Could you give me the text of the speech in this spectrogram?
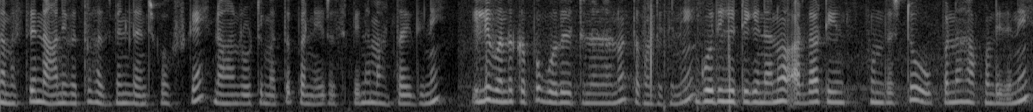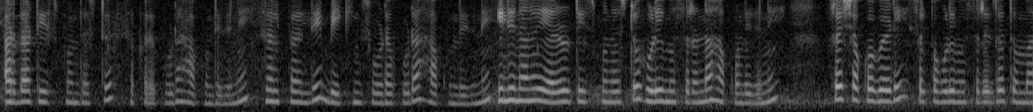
ನಮಸ್ತೆ, ನಾನಿವತ್ತು ಹಸ್ಬೆಂಡ್ ಲಂಚ್ ಬಾಕ್ಸ್ಗೆ ನಾನ್ ರೋಟಿ ಮತ್ತು ಪನ್ನೀರ್ ರೆಸಿಪಿನ ಮಾಡ್ತಾ ಇದ್ದೀನಿ. ಇಲ್ಲಿ ಒಂದು ಕಪ್ ಗೋಧಿ ಹಿಟ್ಟನ್ನು ನಾನು ತಗೊಂಡಿದ್ದೀನಿ. ಗೋಧಿ ಹಿಟ್ಟಿಗೆ ನಾನು ಅರ್ಧ ಟೀ ಸ್ಪೂನ್ದಷ್ಟು ಉಪ್ಪನ್ನು ಹಾಕೊಂಡಿದ್ದೀನಿ. ಅರ್ಧ ಟೀ ಸ್ಪೂನ್ದಷ್ಟು ಸಕ್ಕರೆ ಕೂಡ ಹಾಕೊಂಡಿದ್ದೀನಿ. ಸ್ವಲ್ಪ ಇಲ್ಲಿ ಬೇಕಿಂಗ್ ಸೋಡಾ ಕೂಡ ಹಾಕೊಂಡಿದ್ದೀನಿ. ಇಲ್ಲಿ ನಾನು ಎರಡು ಟೀ ಸ್ಪೂನ್ದಷ್ಟು ಹುಳಿ ಮೊಸರನ್ನ ಹಾಕೊಂಡಿದ್ದೀನಿ. ಫ್ರೆಶ್ ಹಾಕೋಬೇಡಿ ಸ್ವಲ್ಪ ಹುಳಿ ಮೊಸರು ಇದ್ರೆ ತುಂಬಾ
